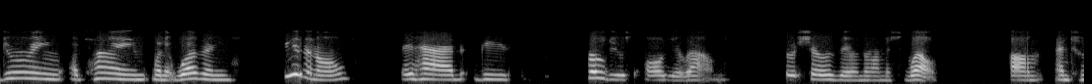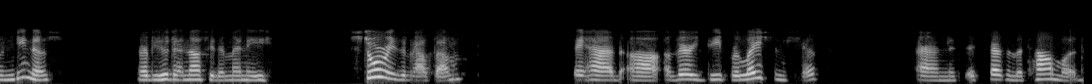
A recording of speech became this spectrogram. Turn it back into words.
during a time when it wasn't seasonal, they had these produce all year round. So it shows their enormous wealth. Um, Antoninus Rabbi Yehuda Hanasi, there are many stories about them. They had uh, a very deep relationship, and it, it, says in the Talmud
